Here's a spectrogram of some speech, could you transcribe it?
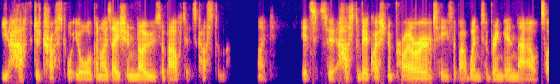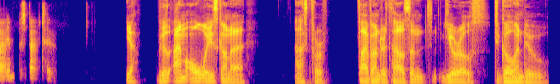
you have to trust what your organization knows about its customer like it's so it has to be a question of priorities about when to bring in that outside in perspective. Yeah, because I'm always gonna ask for five hundred thousand euros to go and do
